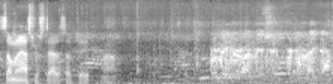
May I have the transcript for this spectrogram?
Someone asked for status update. Oh. We're making a run mission. We're coming back down.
